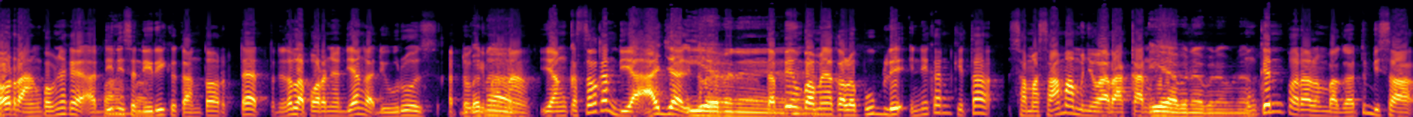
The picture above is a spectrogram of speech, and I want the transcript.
orang. Pokoknya kayak Adi nih sendiri ke kantor, Ted. Ternyata laporannya dia nggak diurus atau gimana. Yang kesel kan dia aja gitu. Iya. Tapi umpamanya kalau publik ini kan kita sama-sama menyuarakan. Iya benar benar benar. Mungkin para lembaga itu bisa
